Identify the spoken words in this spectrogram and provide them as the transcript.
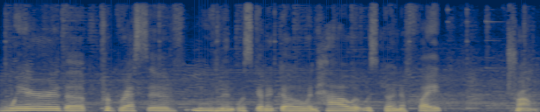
where the progressive movement was going to go and how it was going to fight Trump.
